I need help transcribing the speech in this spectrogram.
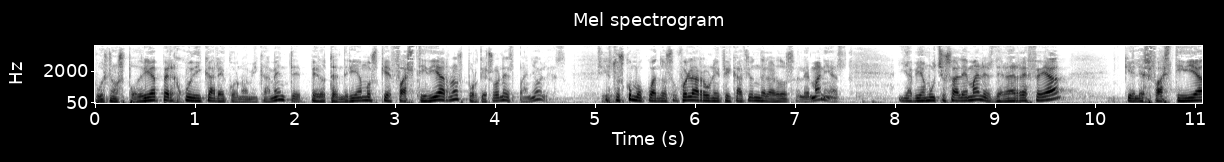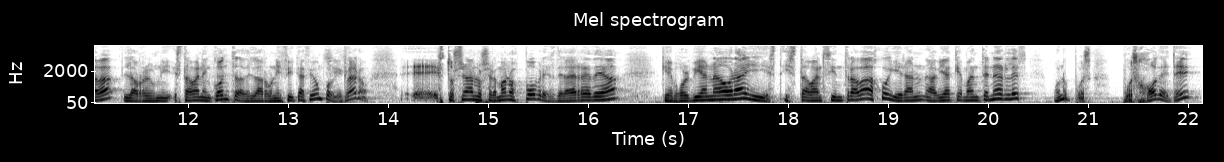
pues nos podría perjudicar económicamente, pero tendríamos que fastidiarnos porque son españoles. Esto es como cuando fue la reunificación de las dos Alemanias. Y había muchos alemanes de la RFA que les fastidiaba, la estaban en contra de la reunificación, porque claro, eh, estos eran los hermanos pobres de la RDA que volvían ahora y, estaban sin trabajo y eran, había que mantenerles. Bueno, pues, pues jódete,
